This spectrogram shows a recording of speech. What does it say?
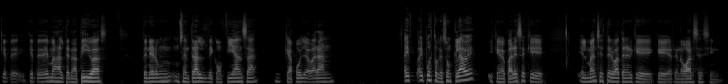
que te, que te dé más alternativas, tener un, central de confianza que apoya a Barán. Hay, hay, puestos que son clave y que me parece que el Manchester va a tener que, renovarse sin,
